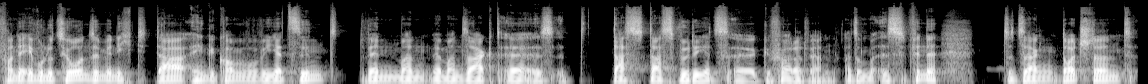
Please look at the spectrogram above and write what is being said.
von der Evolution sind wir nicht da hingekommen, wo wir jetzt sind, wenn man, wenn man sagt, äh, es, das, das würde jetzt äh, gefördert werden. Also ich finde sozusagen Deutschland,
